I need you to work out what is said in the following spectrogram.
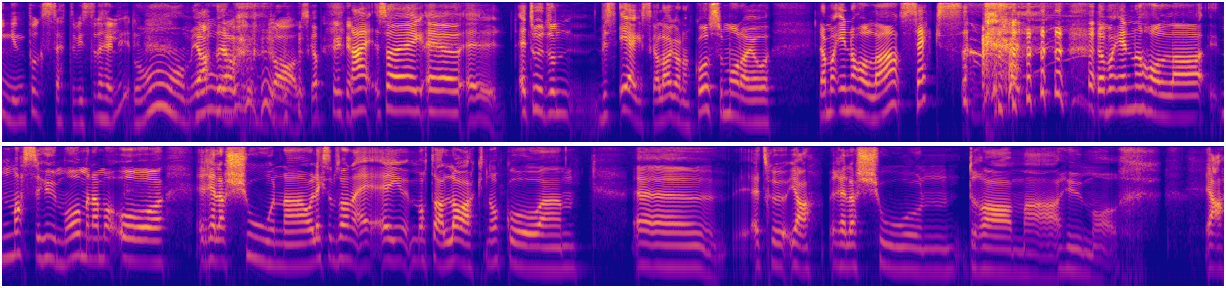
Ingen på settet visste det heller. Boom. Ja, er galskap. Nei, så jeg, jeg, jeg, jeg tror sånn Hvis jeg skal lage noe, så må det jo det må inneholde sex. det må inneholde masse humor, men det må, og relasjoner og liksom sånn Jeg, jeg måtte ha lagd noe um, eh, Jeg tror Ja. Relasjon, drama, humor. Ja.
